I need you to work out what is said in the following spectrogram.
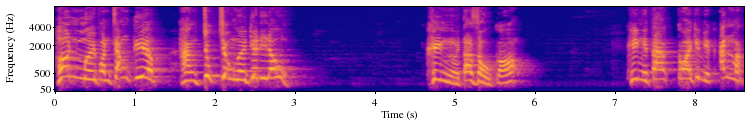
Hơn 10% kia, hàng chục triệu người kia đi đâu? Khi người ta giàu có, khi người ta coi cái việc ăn mặc,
